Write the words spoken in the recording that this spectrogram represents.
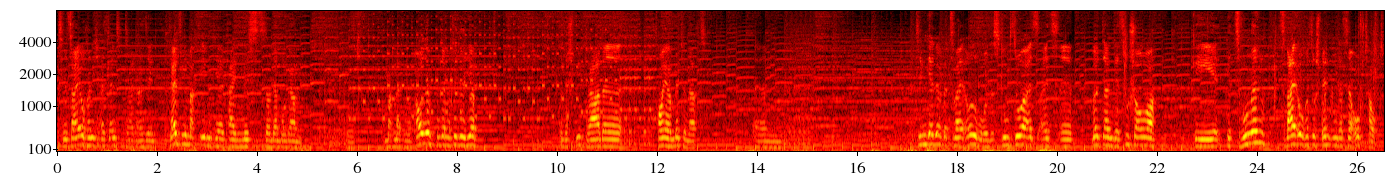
Das will 2 Euro nicht als Grenzbetrag ansehen. Kleinvieh macht eben hier keinen Mist, sondern Programm machen wir eine Pause hinter dem Titel hier. Und das spielt gerade Feuer Mitternacht. Ähm, Trinkgeld über 2 Euro. Das klingt so, als, als äh, wird dann der Zuschauer ge gezwungen, 2 Euro zu spenden, dass er auftaucht.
